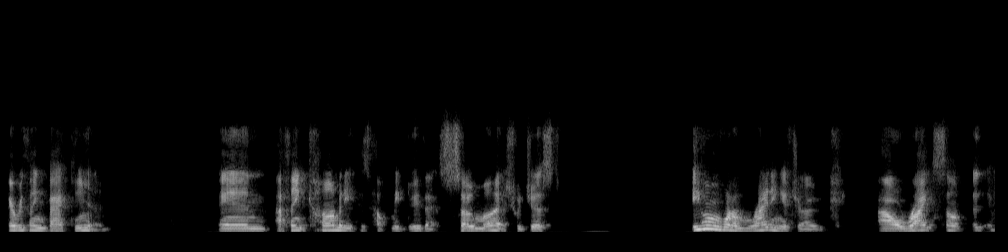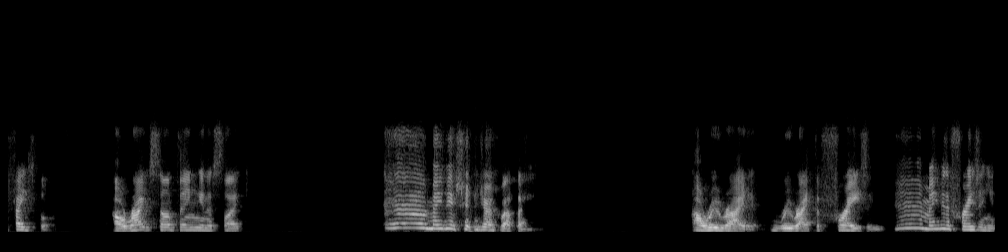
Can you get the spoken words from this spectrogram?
everything back in and i think comedy has helped me do that so much with just even when i'm writing a joke i'll write some uh, facebook i'll write something and it's like eh, maybe i shouldn't joke about that i'll rewrite it rewrite the phrasing eh, maybe the phrasing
